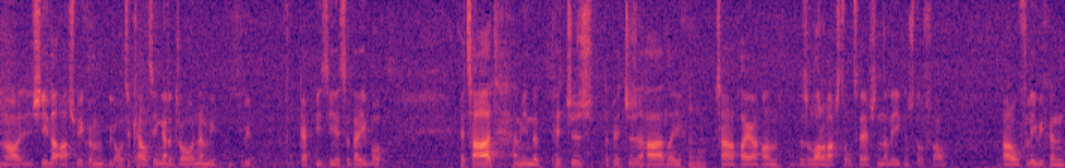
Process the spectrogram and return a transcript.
no. You see that last week when we go to Kelty and get a draw, and then we we get here today, but it's hard. I mean, the pitches, the pitches are hard. Like mm -hmm. trying to play on. There's a lot of astroturfs in the league and stuff. So, uh, hopefully we can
